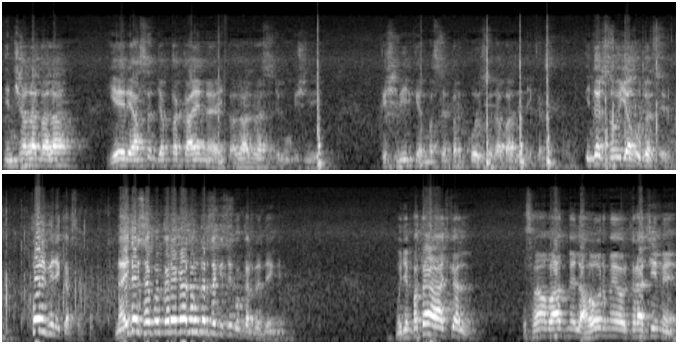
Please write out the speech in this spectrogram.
ان شاء اللہ تعالیٰ، یہ ریاست جب تک قائم ہے آزاد ریاست جموں کشمیر۔ کشمیر کے مسئلے پر کوئی سودا بازی نہیں کر سکتا۔ ادھر سے ہو یا ادھر سے ہو، کوئی بھی نہیں کر سکتا۔ نہ ادھر سے کوئی کرے گا، نہ ادھر سے کسی کو کرنے دیں گے۔ مجھے پتا ہے آج کل اسلام آباد میں، لاہور میں اور کراچی میں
